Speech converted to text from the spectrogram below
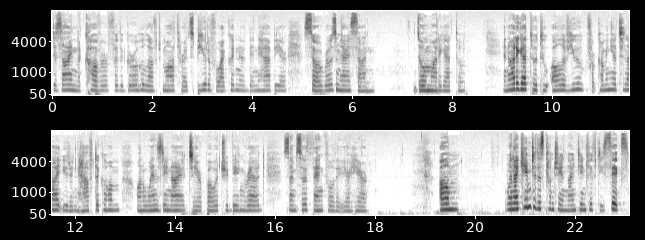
designed the cover for The Girl Who Loved Mothra. It's beautiful. I couldn't have been happier. So, Rosemary san, domo arigato. And arigato to all of you for coming here tonight. You didn't have to come on a Wednesday night to hear poetry being read. So, I'm so thankful that you're here. Um, when I came to this country in 1956,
